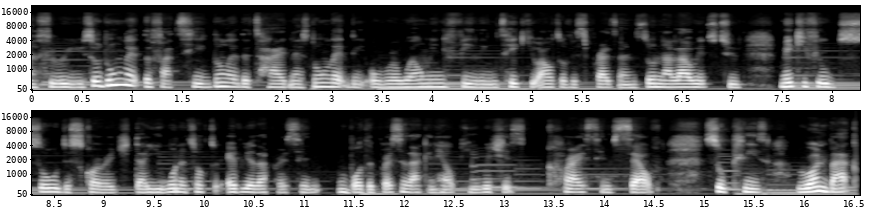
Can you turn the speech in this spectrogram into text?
and through you. So don't let the fatigue, don't let the tiredness, don't let the overwhelming feeling take you out of His presence. Don't allow it to make you feel so discouraged that you want to talk to every other person but the person that can help you, which is Christ Himself. So please run back,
